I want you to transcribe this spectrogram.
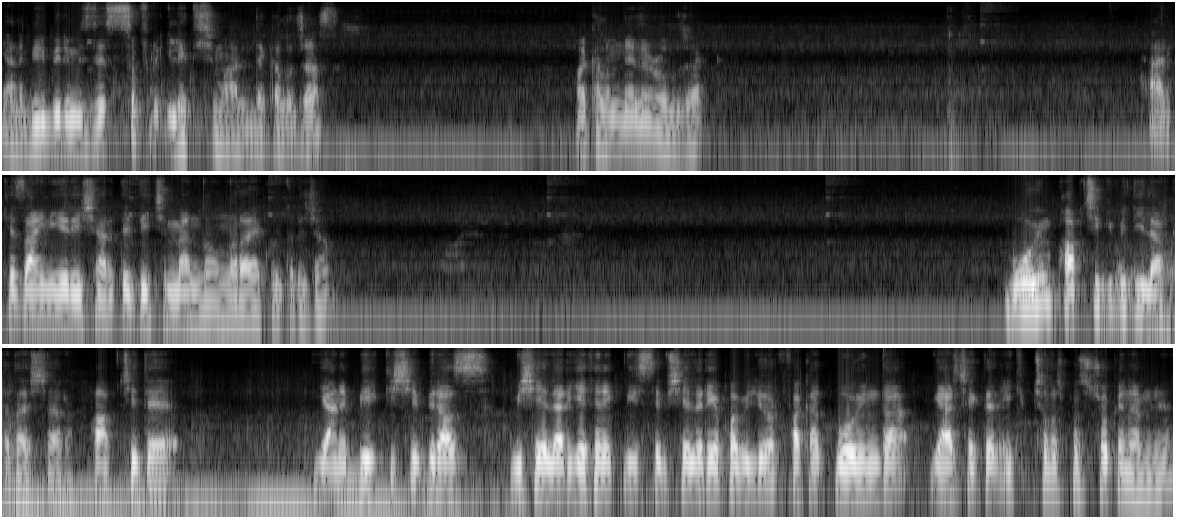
Yani birbirimizle sıfır iletişim halinde kalacağız. Bakalım neler olacak. Herkes aynı yeri işaretlediği için ben de onlara ayak uyduracağım. Bu oyun PUBG gibi değil arkadaşlar. PUBG'de yani bir kişi biraz bir şeyler yetenekliyse bir şeyler yapabiliyor. Fakat bu oyunda gerçekten ekip çalışması çok önemli.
